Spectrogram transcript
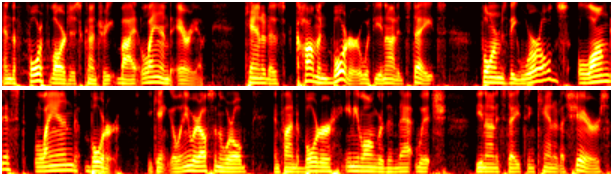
and the fourth largest country by land area. Canada's common border with the United States forms the world's longest land border. You can't go anywhere else in the world and find a border any longer than that which the United States and Canada shares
